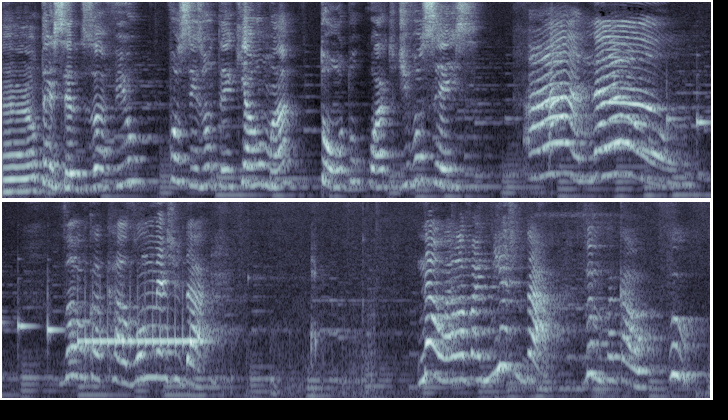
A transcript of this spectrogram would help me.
Ah, o terceiro desafio, vocês vão ter que arrumar todo o quarto de vocês. Ah, não! Vamos, Cacau, vamos me ajudar. Não, ela vai me ajudar. Vamos, Cacau. Uh.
